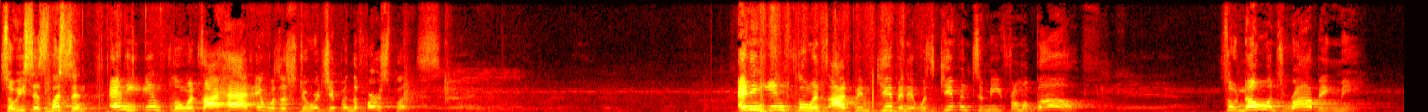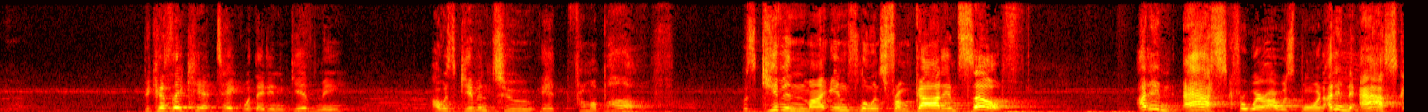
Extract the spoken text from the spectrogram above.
So he says, Listen, any influence I had, it was a stewardship in the first place. Any influence I've been given, it was given to me from above. So no one's robbing me because they can't take what they didn't give me. I was given to it from above. I was given my influence from God Himself. I didn't ask for where I was born. I didn't ask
